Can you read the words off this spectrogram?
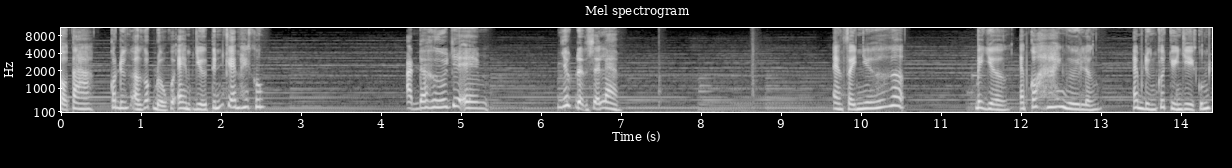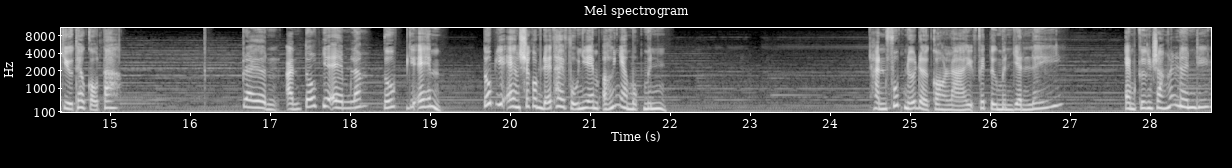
Cậu ta có đứng ở góc độ của em Dự tính cho em hay không? Anh đã hứa với em Nhất định sẽ làm. Em phải nhớ Bây giờ em có hai người lận. Em đừng có chuyện gì cũng chiều theo cậu ta Ryan ảnh tốt với em lắm. Tốt với em. Tốt với em sẽ không để thai phụ như em ở nhà một mình. Hạnh phúc nửa đời còn lại Phải tự mình giành lấy. Em cứng rắn lên đi.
